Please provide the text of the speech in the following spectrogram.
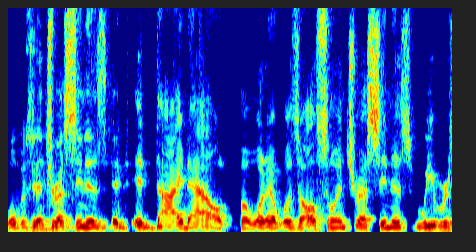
what was interesting is it, it died out. But what it was also interesting is we were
